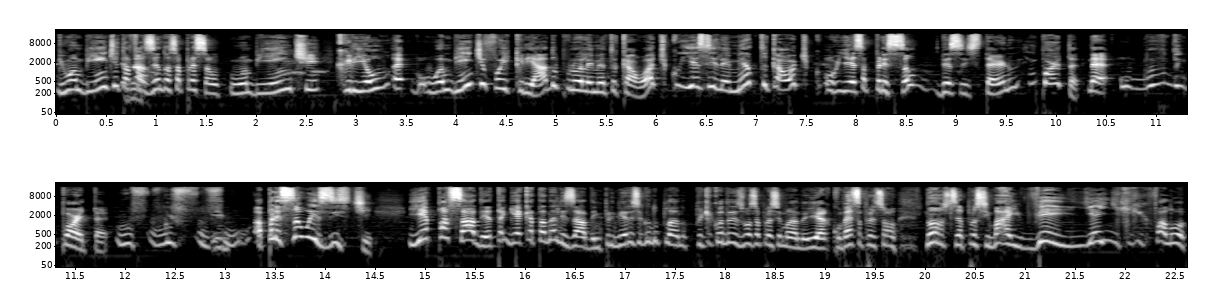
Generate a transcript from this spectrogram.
E o ambiente tá Exato. fazendo essa pressão. O ambiente criou. É, o ambiente foi criado por um elemento caótico e esse elemento caótico e essa pressão desse externo importa, né? O mundo importa. O, o, o, a pressão existe. E é passado, e é, catalisado em primeiro e segundo plano. Porque quando eles vão se aproximando e começa o pessoal, nossa, se aproximar e ver, e aí, o que, que falou?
